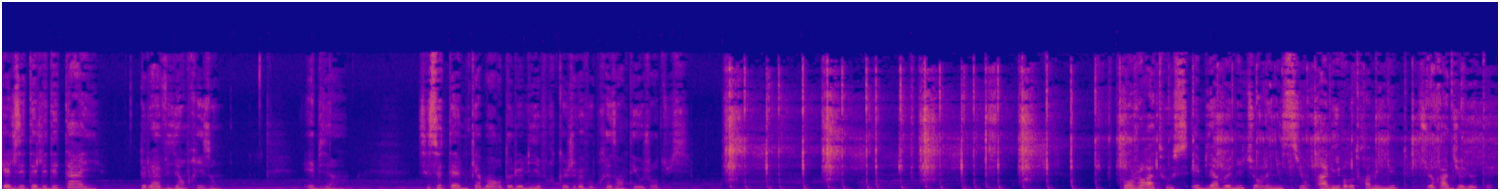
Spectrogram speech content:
Quels étaient les détails de la vie en prison? Eh bien, c'est ce thème qu'aborde le livre que je vais vous présenter aujourd'hui. Bonjour à tous et bienvenue sur l'émission Un livre 3 minutes sur Radio Lyotet.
